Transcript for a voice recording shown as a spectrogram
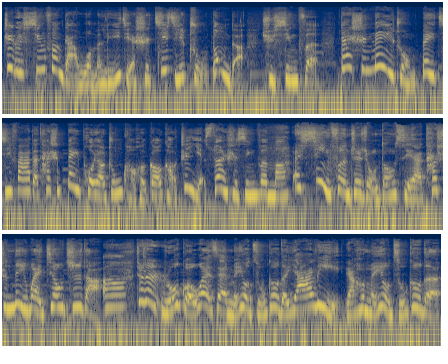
这个兴奋感我们理解是积极主动的去兴奋，但是那种被激发的，它是被迫要中考和高考，这也算是兴奋吗？哎，兴奋这种东西啊，它是内外交织的啊，就是如果外在没有足够的压力，然后没有足够的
